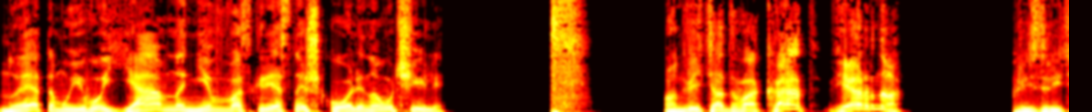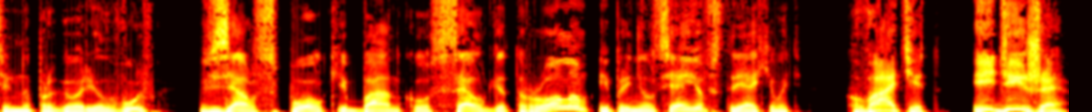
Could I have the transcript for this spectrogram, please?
но этому его явно не в воскресной школе научили. «Он ведь адвокат, верно?» презрительно проговорил Вульф, взял с полки банку с Селгет-роллом и принялся ее встряхивать. «Хватит! Иди же!»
